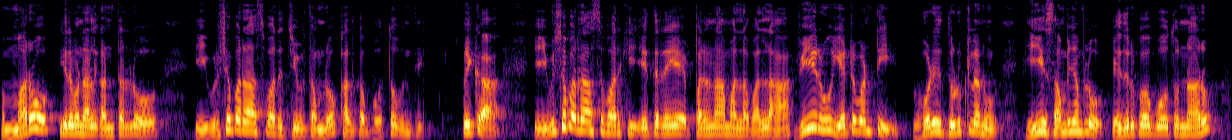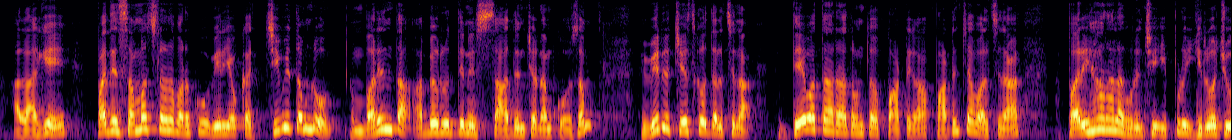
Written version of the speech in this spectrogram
మరో ఇరవై నాలుగు గంటల్లో ఈ వృషభ రాశి వారి జీవితంలో కలగబోతూ ఉంది. ఇక ఈ వృషభ రాశి వారికి ఎదురయ్యే పరిణామాల వల్ల వీరు ఎటువంటి ఒడిదుడుకులను ఈ సమయంలో ఎదుర్కోబోతున్నారు? అలాగే పది సంవత్సరాల వరకు వీరి యొక్క జీవితంలో మరింత అభివృద్ధిని సాధించడం కోసం వీరు చేసుకోదలిచిన దేవతారాధనతో పాటుగా పాటించవలసిన పరిహారాల గురించి ఇప్పుడు ఈరోజు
